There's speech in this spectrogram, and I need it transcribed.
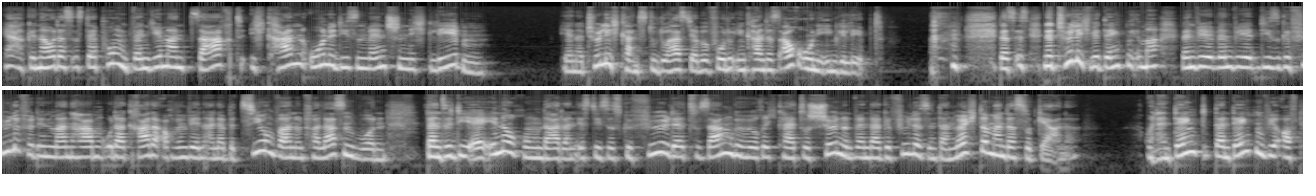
Ja, genau das ist der Punkt. Wenn jemand sagt, ich kann ohne diesen Menschen nicht leben. Ja, natürlich kannst du. Du hast ja, bevor du ihn kanntest, auch ohne ihn gelebt. Das ist natürlich, wir denken immer, wenn wir, wenn wir diese Gefühle für den Mann haben oder gerade auch wenn wir in einer Beziehung waren und verlassen wurden, dann sind die Erinnerungen da, dann ist dieses Gefühl der Zusammengehörigkeit so schön und wenn da Gefühle sind, dann möchte man das so gerne. Und dann denkt, dann denken wir oft,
